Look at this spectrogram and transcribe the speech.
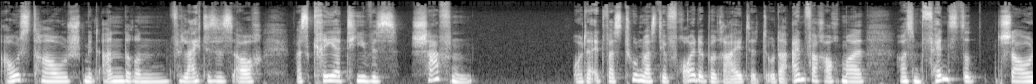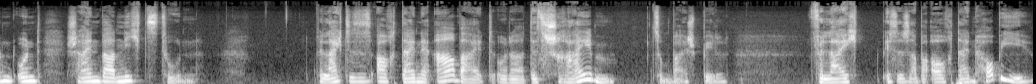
Austausch mit anderen. Vielleicht ist es auch was Kreatives schaffen oder etwas tun, was dir Freude bereitet oder einfach auch mal aus dem Fenster schauen und scheinbar nichts tun. Vielleicht ist es auch deine Arbeit oder das Schreiben zum Beispiel. Vielleicht ist es aber auch dein Hobby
